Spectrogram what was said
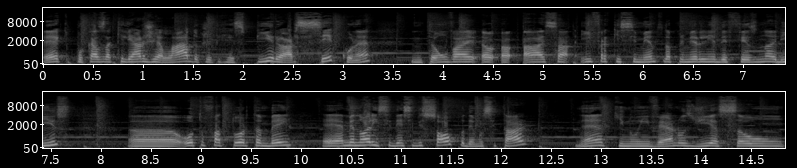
é por causa daquele ar gelado que a gente respira, ar seco, né? Então vai há esse enfraquecimento da primeira linha de defesa do nariz. Uh, outro fator também é a menor incidência de sol, podemos citar, né? que no inverno os dias são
